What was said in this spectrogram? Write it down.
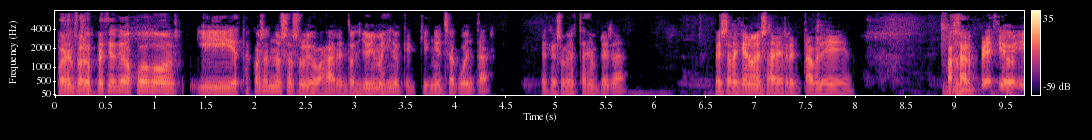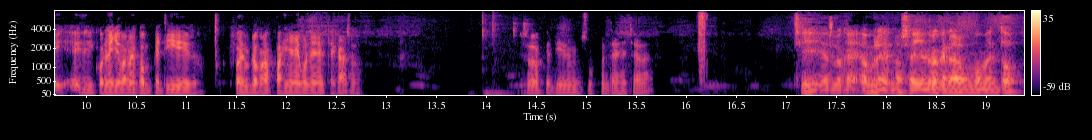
por ejemplo, los precios de los juegos y estas cosas no se han solido bajar. Entonces yo me imagino que quien echa cuentas, es que son estas empresas, pensarán que no les sale rentable bajar Mm. precio y, y con ello van a competir, por ejemplo, con las páginas de moneda en este caso. Esos son los que tienen sus cuentas echadas. Sí, es lo que, hombre, no sé, yo creo que en algún momento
